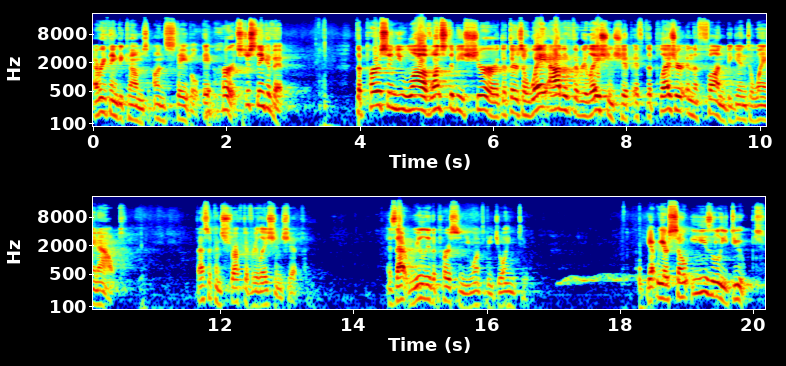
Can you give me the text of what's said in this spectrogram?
Everything becomes unstable. It hurts. Just think of it. The person you love wants to be sure that there's a way out of the relationship if the pleasure and the fun begin to wane out. That's a constructive relationship. Is that really the person you want to be joined to? Yet we are so easily duped.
